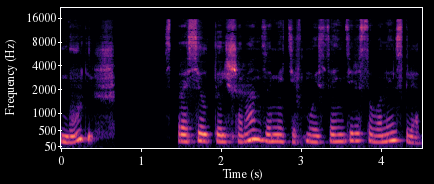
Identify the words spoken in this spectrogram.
«Будешь?» — спросил Тель-Шаран, заметив мой заинтересованный взгляд.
